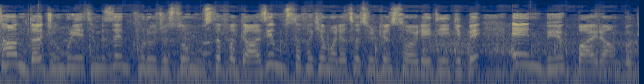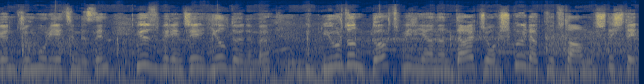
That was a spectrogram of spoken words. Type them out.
Tam da Cumhuriyetimizin kurucusu Mustafa Gazi Mustafa Kemal Atatürk'ün söylediği gibi en büyük bayram bugün Cumhuriyetimizin 101. yıl dönümü. Yurdun dört bir yanında coşkuyla kutlanmıştı. İşte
